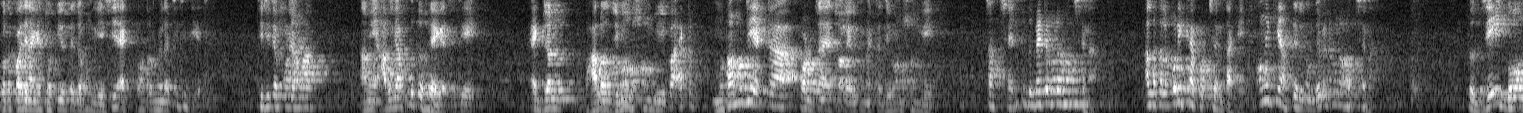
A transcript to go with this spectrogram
গত কয়দিন আগে টোকিওতে যখন গিয়েছি, এক ভদ্র মহিলা চিঠি দিয়েছে। চিঠিটা পড়ে আমার, আমি আবেগ আপ্লুত হয়ে গেছে যে একজন ভালো জীবন সঙ্গী বা একটা মোটামুটি একটা পর্যায়ে চলে এরকম একটা জীবন সঙ্গী চাচ্ছেন, কিন্তু বেটে বলে হচ্ছে না। আল্লাহ তালা পরীক্ষা করছেন তাকে। অনেকে আছে এরকম যে বেটে বলে হচ্ছে না। তো যেই বোন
